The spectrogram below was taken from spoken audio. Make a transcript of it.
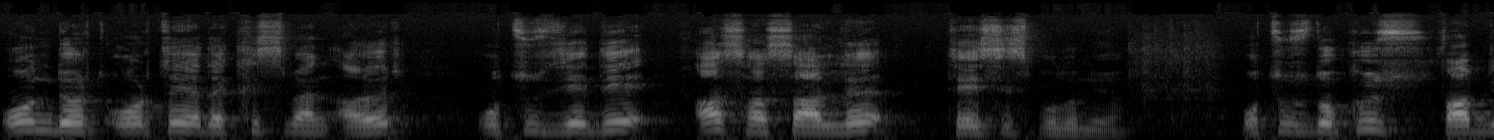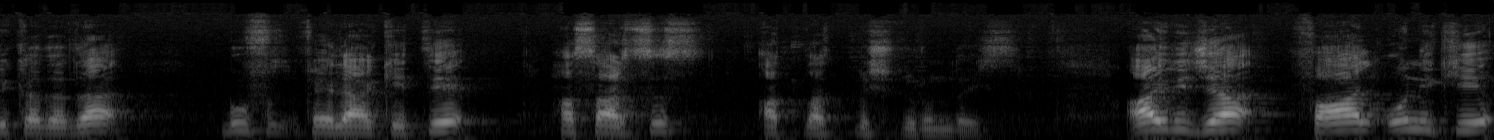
14 orta ya da kısmen ağır 37 az hasarlı tesis bulunuyor. 39 fabrikada da bu felaketi hasarsız atlatmış durumdayız. Ayrıca faal 12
